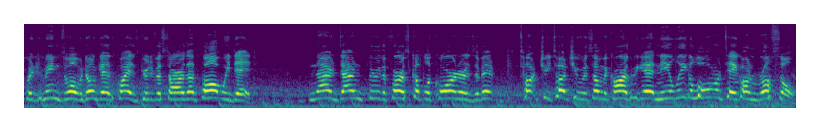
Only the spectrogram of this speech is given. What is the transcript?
Which means, well, we don't get quite as good of a start as I thought we did. Now down through the first couple of corners, a bit touchy-touchy with some of the cars. We get an illegal overtake on Russell.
